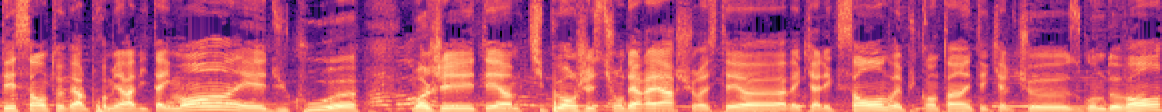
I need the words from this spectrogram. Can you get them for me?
descente vers le premier ravitaillement. Et du coup euh, moi j'ai été un petit peu en gestion derrière. Je suis resté euh, avec Alexandre et puis Quentin était quelques secondes devant.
